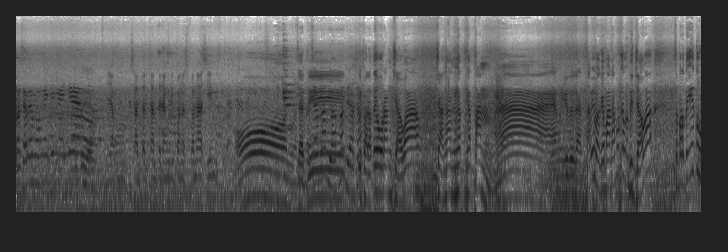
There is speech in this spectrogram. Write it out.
Dasarnya mongi iki ngeyel. Gitu ya. Yang santan-santan yang dipanas-panasin dikurangi. Oh, Gitu, jadi ibaratnya orang Jawa jangan nget-ngetan. Nah, kan gitu kan. Tapi bagaimanapun kalau di Jawa seperti itu,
